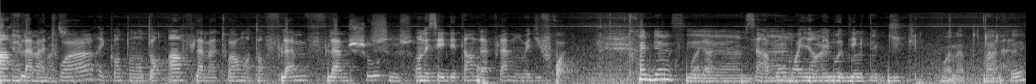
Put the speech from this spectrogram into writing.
inflammatoire. Et quand on entend inflammatoire, on entend flamme, flamme chaud. On essaye d'éteindre la flamme, on met du froid. Très bien, c'est euh, un, bon moyen mémotechnique. Voilà, tout à fait.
